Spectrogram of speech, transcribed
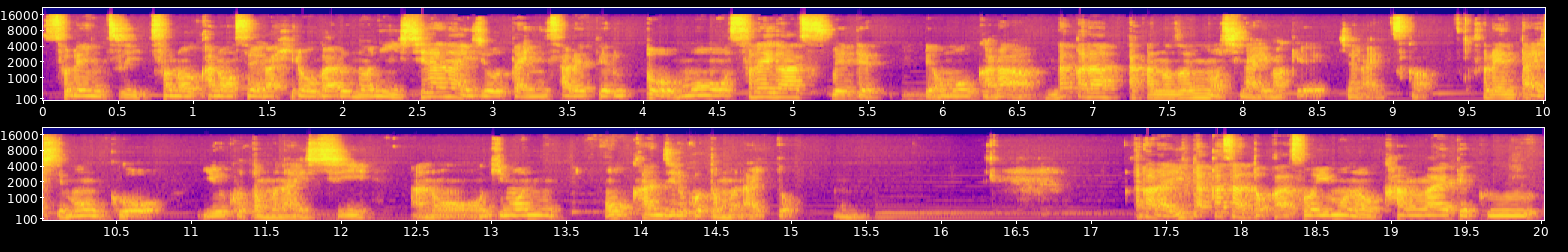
それについて、その可能性が広がるのに知らない状態にされてると、もうそれが全てって思うから、だから高望みもしないわけじゃないですか。それに対して文句を言うこともないし、あのー、疑問を感じることもないと。うんだから豊かさとかそういうものを考えていく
